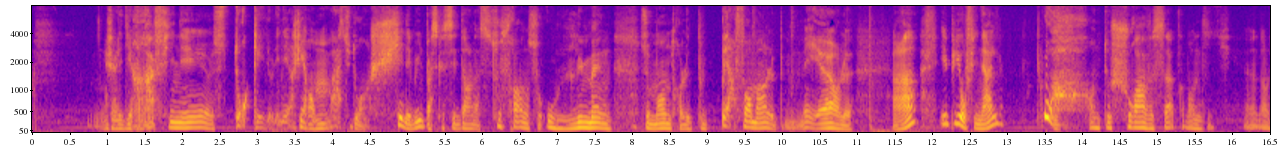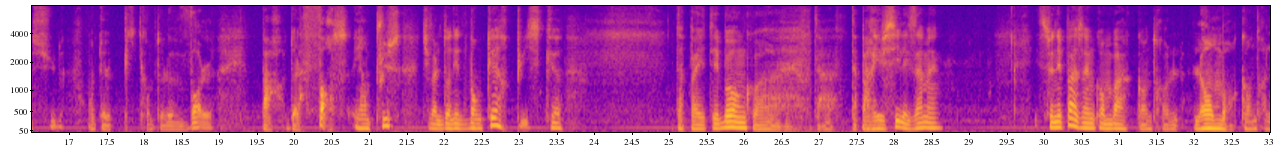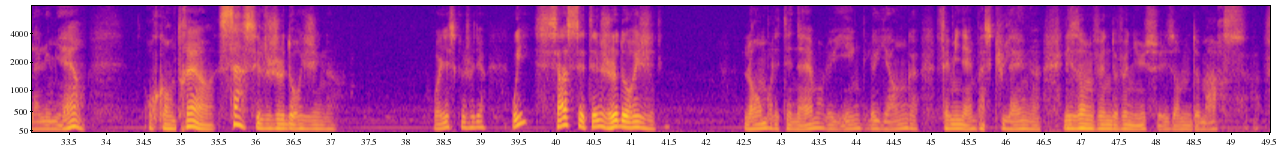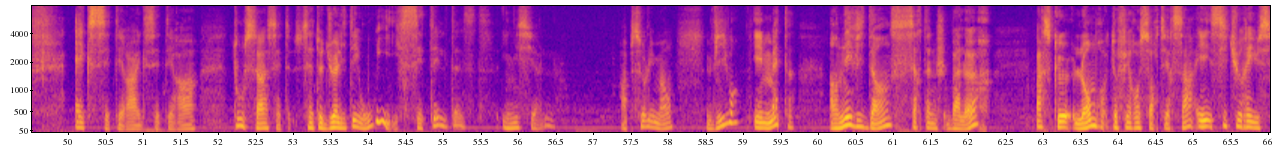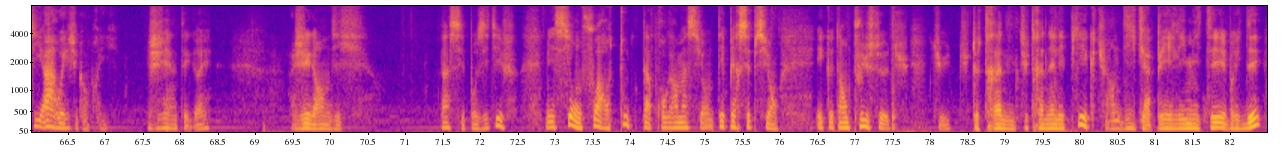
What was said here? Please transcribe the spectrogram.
j'allais dire, raffiner, euh, stocker de l'énergie en masse, tu dois en chier des bulles parce que c'est dans la souffrance où l'humain se montre le plus performant, le plus meilleur, le, Et puis au final, on te chourave ça, comme on dit, hein, dans le sud. On te le pique, on te le vole par de la force. Et en plus, tu vas le donner de bon cœur puisque t'as pas été bon, quoi. T'as pas réussi l'examen. Ce n'est pas un combat contre l'ombre, contre la lumière. Au contraire, ça c'est le jeu d'origine. Vous voyez ce que je veux dire? Oui, ça c'était le jeu d'origine. L'ombre, les ténèbres, le yin, le yang, féminin, masculin, les hommes de Vénus, les hommes de Mars, etc., etc tout ça, cette, dualité, oui, c'était le test initial. Absolument. Vivre et mettre en évidence certaines valeurs parce que l'ombre te fait ressortir ça. Et si tu réussis, ah oui, j'ai compris, j'ai intégré, j'ai grandi. Là, c'est positif. Mais si on foire toute ta programmation, tes perceptions, et que en plus tu, te traînes, tu traînais les pieds, que tu es handicapé, limité, bridé,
